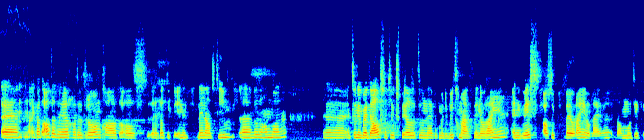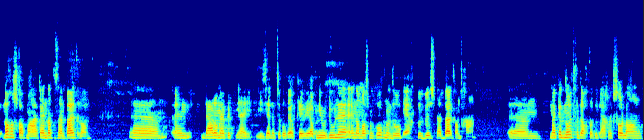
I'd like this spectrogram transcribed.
Nou, ik had altijd een heel grote droom gehad als dat ik in het Nederlands team wilde handballen. Uh, en toen ik bij Dals natuurlijk speelde, toen heb ik mijn debuut gemaakt in Oranje. En ik wist, als ik bij Oranje wil blijven, dan moet ik nog een stap maken. En dat is naar het buitenland. Uh, en daarom heb ik, je zet natuurlijk ook elke keer weer opnieuw doelen. En dan was mijn volgende doel ook echt bewust naar het buitenland gaan. Um, maar ik heb nooit gedacht dat ik eigenlijk zo lang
